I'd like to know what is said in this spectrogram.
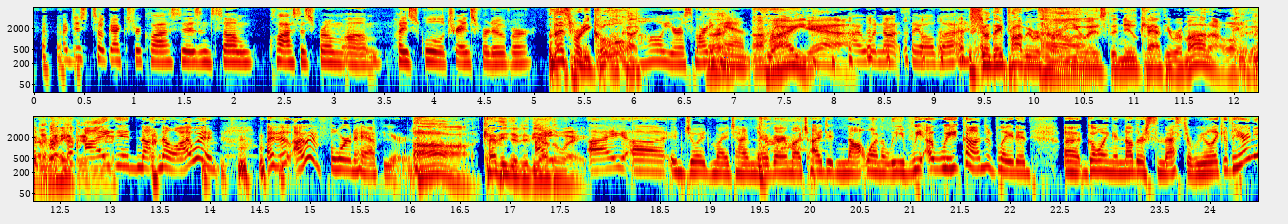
I just took extra classes, and some classes from um, high school transferred over. That's pretty cool. Oh, you're a smarty All right. pants. Uh-huh. Right. Yeah. I would not say all that. So they probably refer to you as the new Kathy Romano over there, right? I did not. No, I went. I, did, I went four and a half years. ah, Kathy did it the other way. I uh, enjoyed my time there very much. I did not want to leave. We uh, we contemplated uh, going another semester. We were like, are there any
